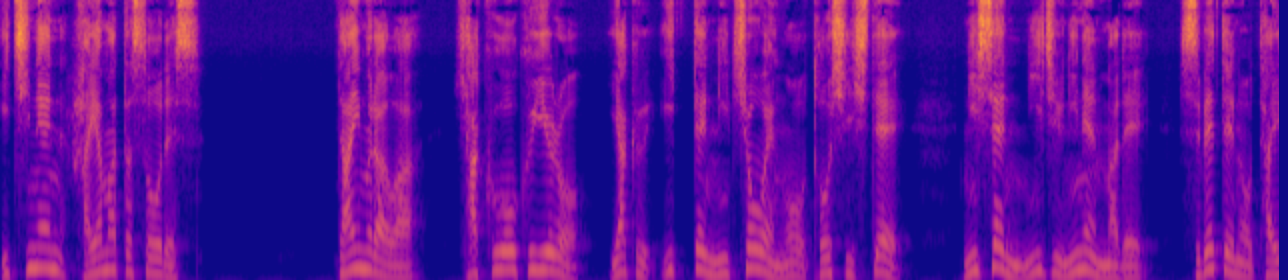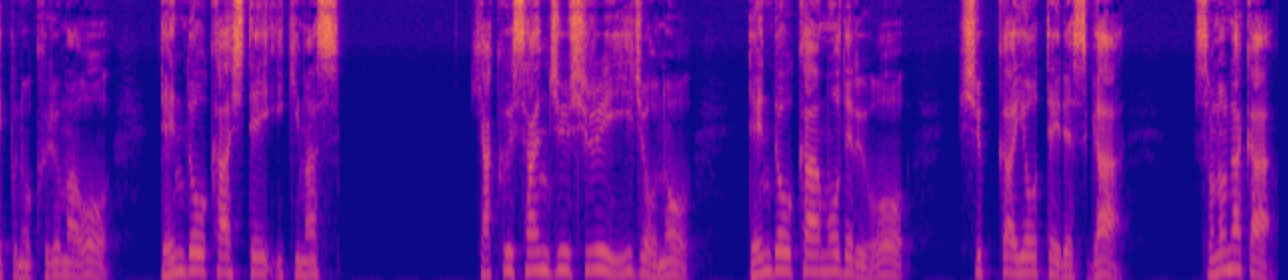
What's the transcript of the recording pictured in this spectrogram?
1年早まったそうです。ダイムラは100億ユーロ約1.2兆円を投資して2022年まですべてのタイプの車を電動化していきます。130種類以上の電動化モデルを出荷予定ですが、その中、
